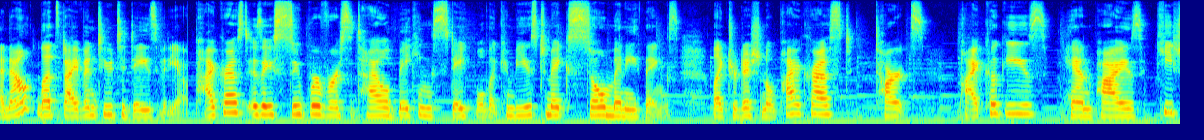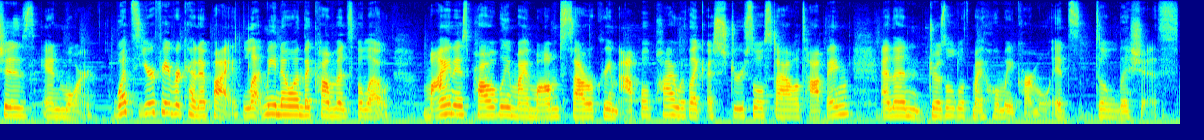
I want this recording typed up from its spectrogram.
And now let's dive into today's video. Pie crust is a super versatile baking staple that can be used to make so many things, like traditional pie crust, tarts, pie cookies, hand pies, quiches, and more. What's your favorite kind of pie? Let me know in the comments below. Mine is probably my mom's sour cream apple pie with like a streusel style topping and then drizzled with my homemade caramel. It's delicious.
